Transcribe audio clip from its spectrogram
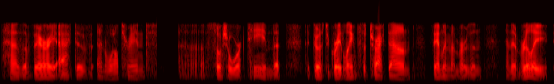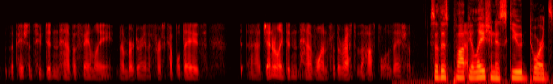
has a very active and well trained uh, social work team that, that goes to great lengths to track down family members and and it really the patients who didn't have a family member during the first couple of days uh, generally didn't have one for the rest of the hospitalization. So this population That's, is skewed towards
